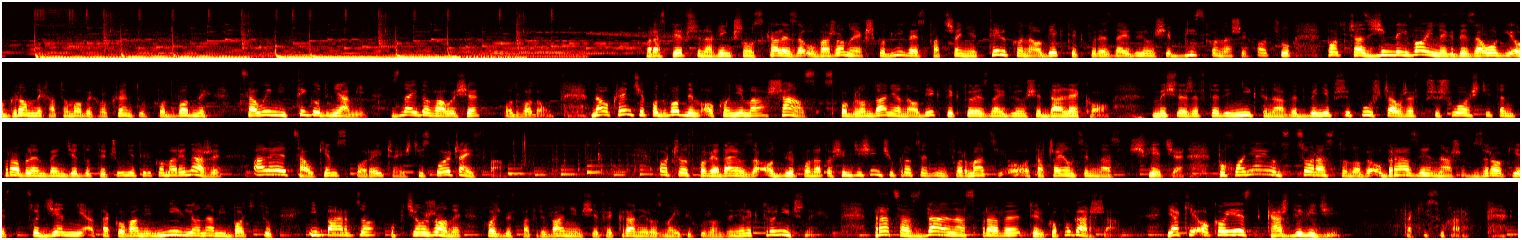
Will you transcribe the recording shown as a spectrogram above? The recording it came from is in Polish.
Po raz pierwszy na większą skalę zauważono, jak szkodliwe jest patrzenie tylko na obiekty, które znajdują się blisko naszych oczu podczas zimnej wojny, gdy załogi ogromnych atomowych okrętów podwodnych całymi tygodniami znajdowały się pod wodą. Na okręcie podwodnym oko nie ma szans spoglądania na obiekty, które znajdują się daleko. Myślę, że wtedy nikt nawet by nie przypuszczał, że w przyszłości ten problem będzie dotyczył nie tylko marynarzy, ale całkiem sporej części społeczeństwa. Oczy odpowiadają za odbiór ponad 80% informacji o otaczającym nas świecie. Pochłaniając coraz to nowe obrazy, nasz wzrok jest codziennie atakowany milionami bodźców i bardzo obciążony, choćby wpatrywaniem się w ekrany rozmaitych urządzeń elektronicznych. Praca zdalna sprawę tylko pogarsza. Jakie oko jest, każdy widzi taki suchar.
